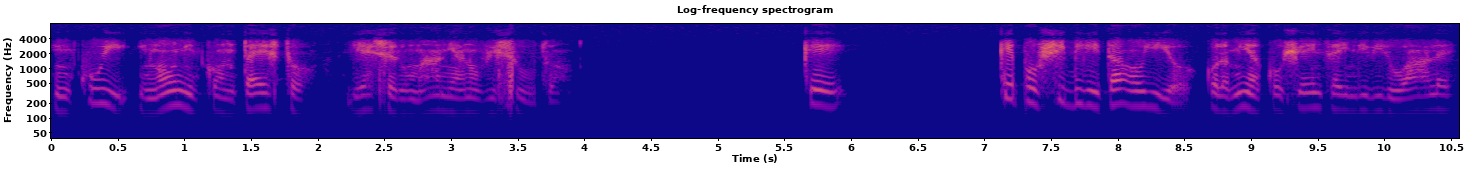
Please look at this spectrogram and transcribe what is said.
in cui in ogni contesto gli esseri umani hanno vissuto? Che, che possibilità ho io con la mia coscienza individuale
